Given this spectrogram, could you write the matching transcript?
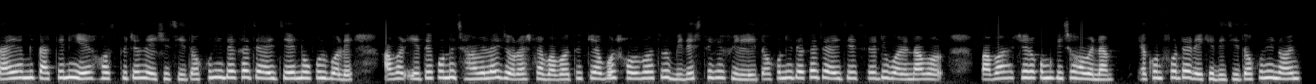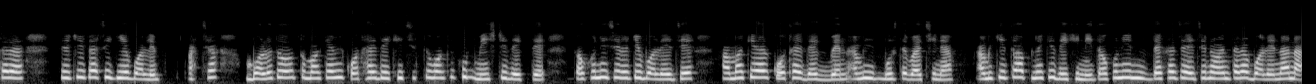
তাই আমি তাকে নিয়ে হসপিটালে এসেছি। তখনই দেখা যায় যে নকুল বলে, আবার এতে কোনো ঝামেলায় জড়াস না বাবা, তুই কেবল সবেমাত্র বিদেশ থেকে ফিরলি? তখনই দেখা যায় যে ছেলেটি বলে, না বাবা, সেরকম কিছু হবে না। এখন ফোনটা রেখে দিচ্ছি। তখনই নয়নতারা ছেলেটির কাছে গিয়ে বলে আচ্ছা বলো তো, তোমাকে আমি কোথায় দেখেছি? তোমাকে খুব মিষ্টি দেখতে। তখনই ছেলেটি বলে যে, আমাকে আর কোথায় দেখবেন? আমি বুঝতে পারছি না। আমি কিন্তু আপনাকে দেখিনি। তখনই দেখা যায় যে নয়নতারা বলে, না না,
